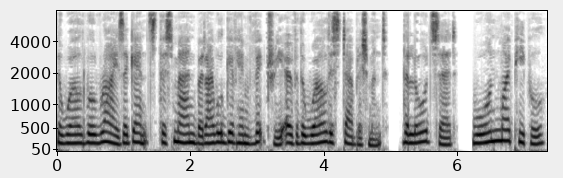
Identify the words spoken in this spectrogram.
The world will rise against this man but I will give him victory over the world establishment. The Lord said, warn my people,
